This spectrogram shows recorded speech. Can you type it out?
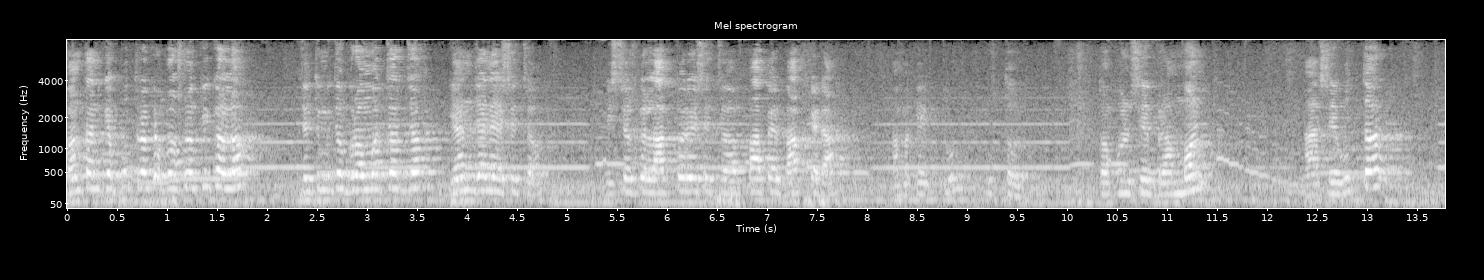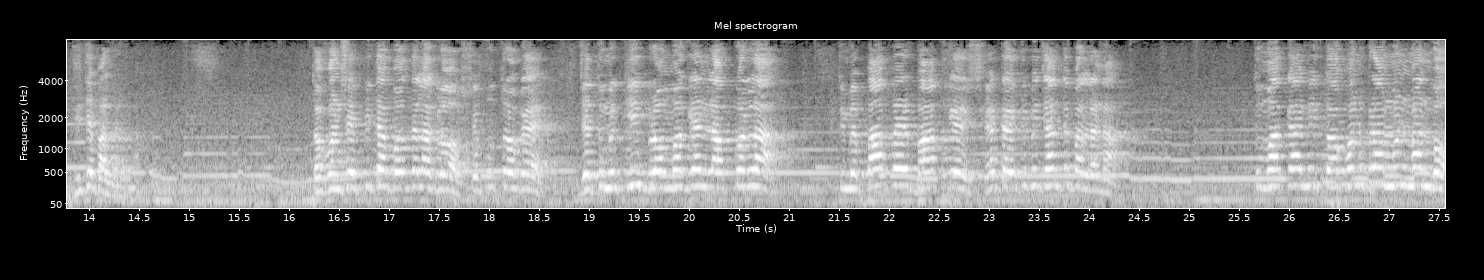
সন্তানকে, পুত্রকে প্রশ্ন কি করল? যে তুমি তো ব্রহ্মচর্য, জ্ঞান জেনে এসেছ, ঈশ্বরকে লাভ করে এসেছ, পাপের বাপ কেটা আমাকে একটু উত্তর তখন সে ব্রাহ্মণ আর সে উত্তর দিতে পারলেন না। তখন সে পিতা বলতে লাগল, সে পুত্রকে, যে তুমি কি ব্রহ্মজ্ঞান লাভ করলা? তুমি বাপের বাপকে সেটাই তুমি জানতে পারলে না। তোমাকে আমি তখন ব্রাহ্মণ মানবো,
